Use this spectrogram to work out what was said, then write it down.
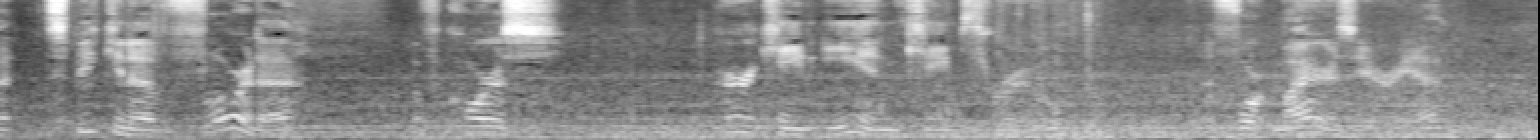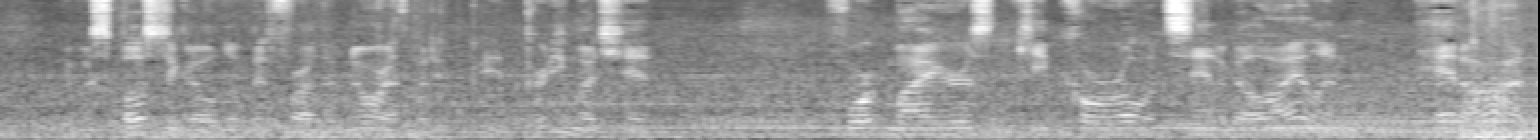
But speaking of Florida, of course, Hurricane Ian came through the Fort Myers area. It was supposed to go a little bit farther north, but it, it pretty much hit Fort Myers and Cape Coral and Sanibel Island head on.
